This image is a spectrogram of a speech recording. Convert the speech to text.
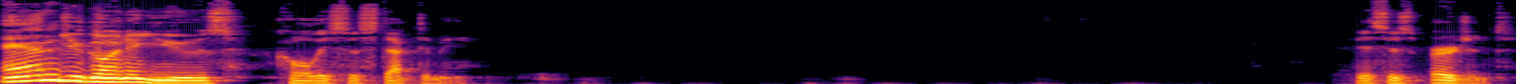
And you're going to use cholecystectomy. This is urgent.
